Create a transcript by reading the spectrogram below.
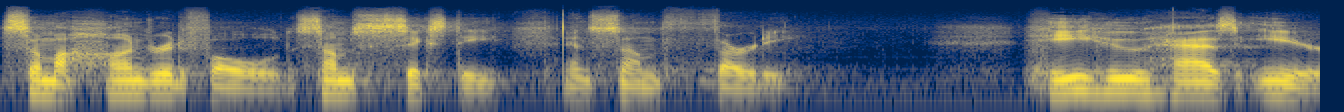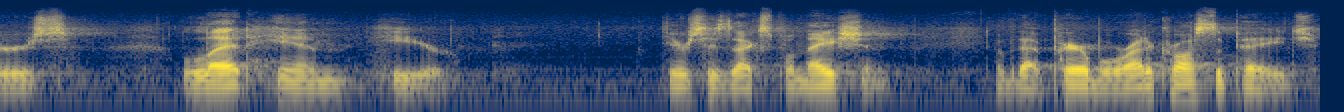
some a hundredfold, some sixty, and some thirty. He who has ears, let him hear. Here's his explanation of that parable right across the page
